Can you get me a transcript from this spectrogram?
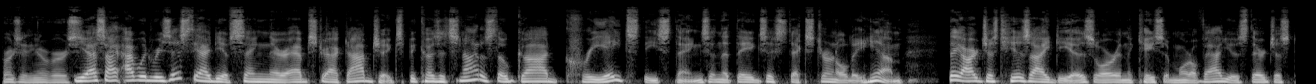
furniture of the universe. Yes, I, I would resist the idea of saying they're abstract objects because it's not as though God creates these things and that they exist external to Him. They are just his ideas, or in the case of moral values, they're just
